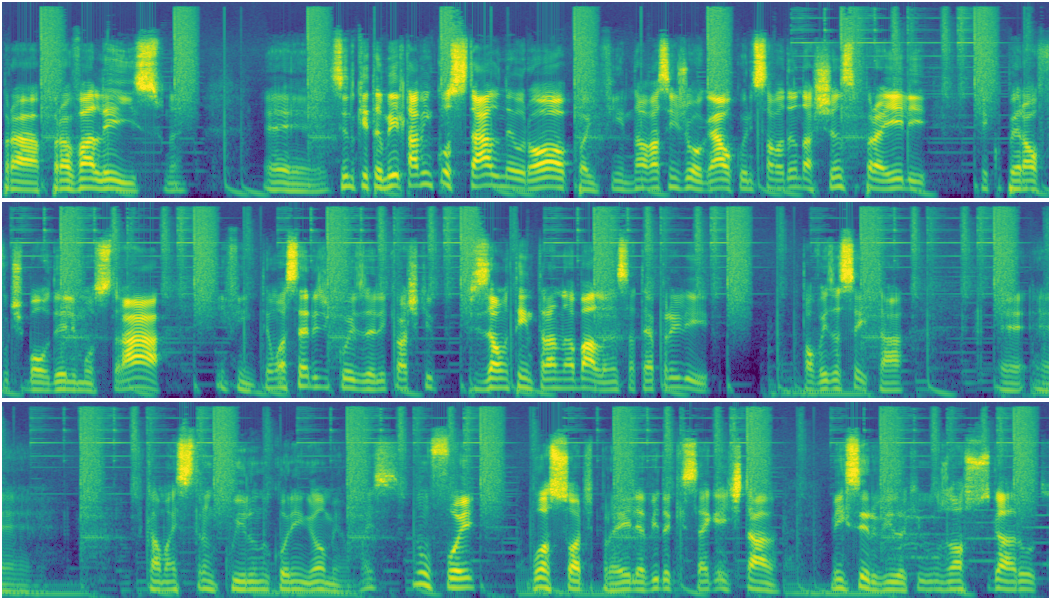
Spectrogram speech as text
para valer isso, né? É, sendo que também ele estava encostado na Europa, enfim, estava sem jogar, o Corinthians estava dando a chance para ele recuperar o futebol dele, mostrar, enfim, tem uma série de coisas ali que eu acho que precisavam ter entrado na balança até para ele talvez aceitar é, é, ficar mais tranquilo no Coringão mesmo, mas não foi. Boa sorte para ele, a vida que segue a gente está bem servido aqui com os nossos garotos.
